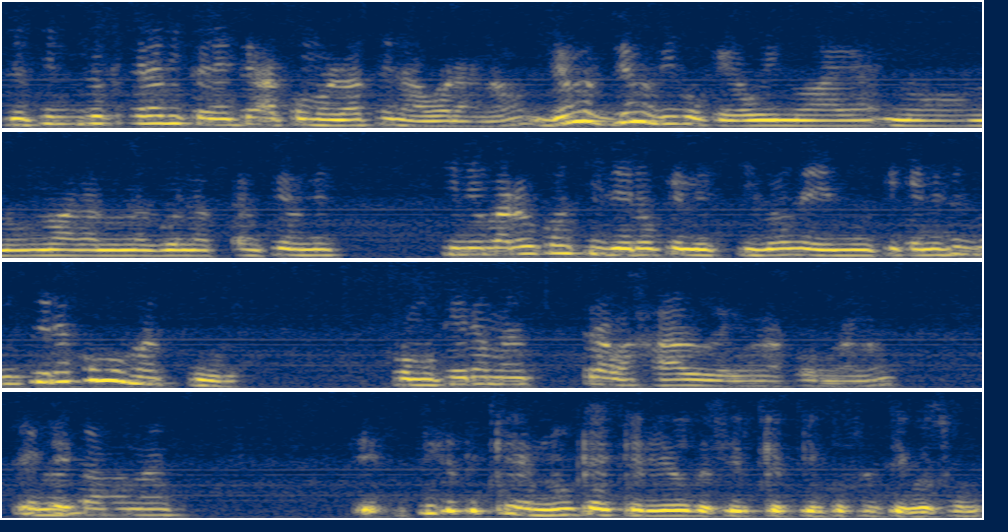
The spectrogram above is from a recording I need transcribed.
yo siento que era diferente a como lo hacen ahora, ¿no? Yo no, yo no digo que hoy no, haga, no, no, no hagan unas buenas canciones, sin embargo considero que el estilo de música en ese entonces era como más puro, como que era más trabajado de alguna forma, ¿no? Se notaba más. Fíjate que nunca he querido decir que tiempos antiguos son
